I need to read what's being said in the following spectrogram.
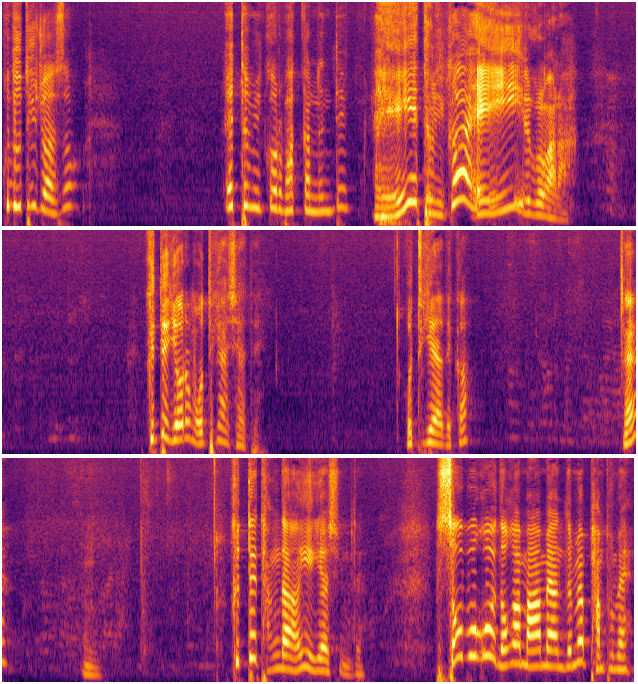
근데 어떻게 좋았어? 애터미 거로 바꿨는데 에이 애터미 거 에이 이러고 말아. 그때 여러분 어떻게 하셔야 돼? 어떻게 해야 될까? 예? 음. 그때 당당하게 얘기하시면 돼. 써보고 너가 마음에 안 들면 반품해.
